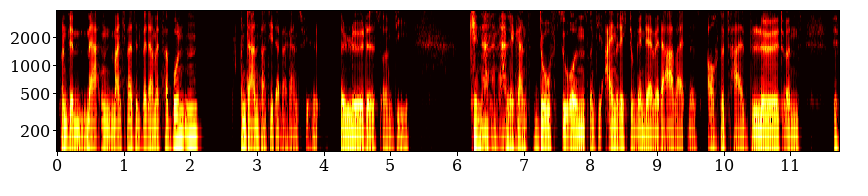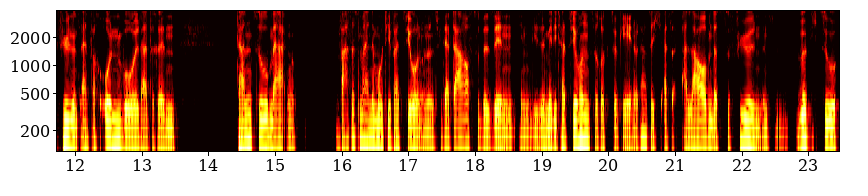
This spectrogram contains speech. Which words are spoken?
Und wir merken, manchmal sind wir damit verbunden und dann passiert aber ganz viel Blödes und die Kinder sind alle ganz doof zu uns und die Einrichtung, in der wir da arbeiten, ist auch total blöd und wir fühlen uns einfach unwohl da drin. Dann zu merken, was ist meine Motivation und uns wieder darauf zu besinnen, in diese Meditation zurückzugehen oder sich als erlauben, das zu fühlen und wirklich zu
